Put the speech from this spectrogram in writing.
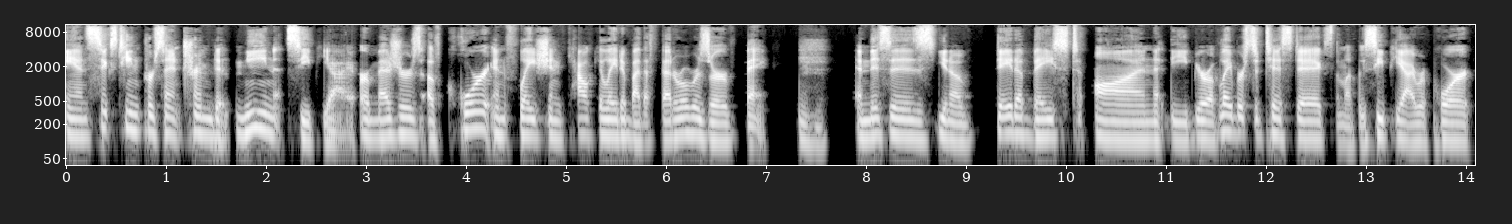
and 16% trimmed mean CPI are measures of core inflation calculated by the Federal Reserve Bank. Mm-hmm. And this is, you know, data based on the Bureau of Labor Statistics, the monthly CPI report,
